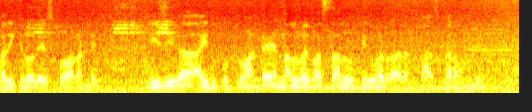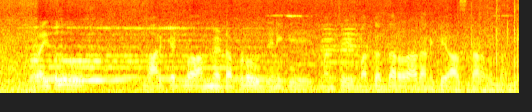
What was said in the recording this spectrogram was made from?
పది కిలోలు వేసుకోవాలండి. ఈజీగా ఐదు పుట్లు అంటే నలభై బస్తాలు దిగుబడి రావడానికి ఆస్కారం ఉంది. రైతులు మార్కెట్లో అమ్మేటప్పుడు దీనికి మంచి మద్దతు ధర రావడానికి ఆస్కారం ఉందండి.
